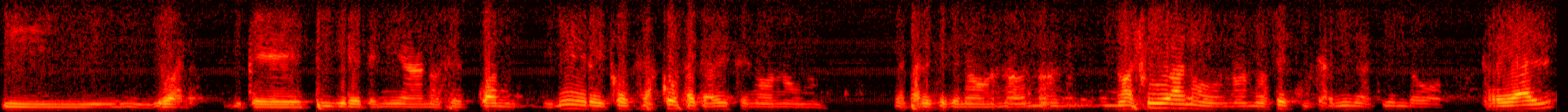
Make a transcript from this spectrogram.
Y, bueno, y que Tigre tenía no sé cuánto dinero y cosas, cosas que a veces no, no me parece que no, no, no, no ayudan, no, no, no sé si termina siendo real.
